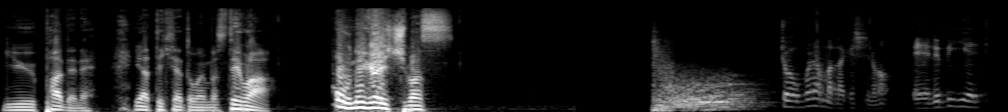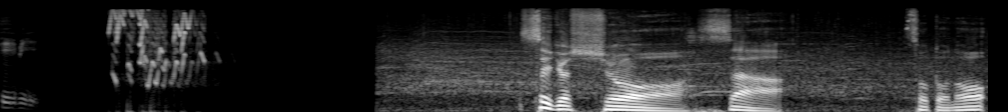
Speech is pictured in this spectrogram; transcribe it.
いうパでね、やっていきたいと思います。では、お願いします。今日村の NBA TV さあ行きましょう。さあ、外の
